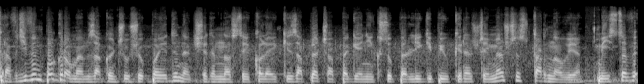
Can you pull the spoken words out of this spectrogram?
Prawdziwym pogromem zakończył się pojedynek 17. kolejki zaplecza PGNiG Superligi Piłki Ręcznej Mężczyzn w Tarnowie. Miejscowy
